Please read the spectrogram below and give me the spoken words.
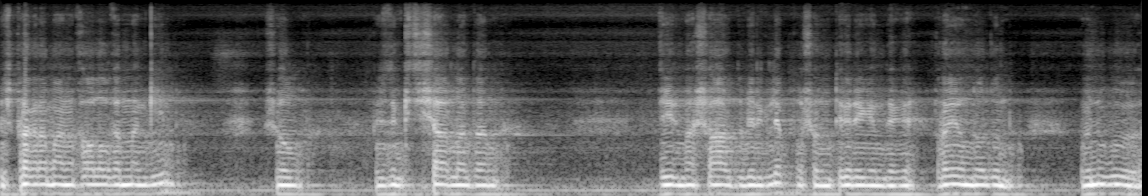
биз программаны кабыл алгандан кийин ушул биздин кичи шаарлардан жыйырма шаарды белгилеп ошонун тегерегиндеги райондордун өнүгүү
